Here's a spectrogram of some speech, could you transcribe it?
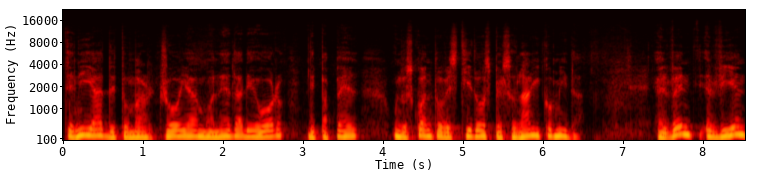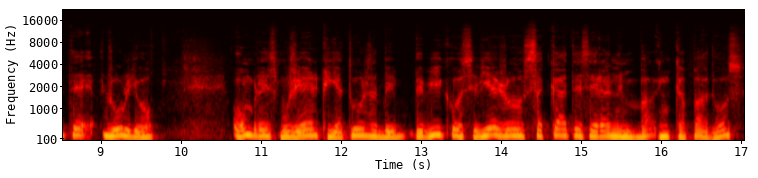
Tenía de tomar joya, moneda de oro, de papel, unos cuantos vestidos personal y comida. El 20, el 20 de julio, hombres, mujeres, criaturas, be- bebicos, viejos, sacates eran encapados,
